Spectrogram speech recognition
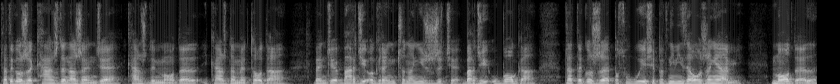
Dlatego, że każde narzędzie, każdy model i każda metoda będzie bardziej ograniczona niż życie, bardziej uboga, dlatego że posługuje się pewnymi założeniami. Model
